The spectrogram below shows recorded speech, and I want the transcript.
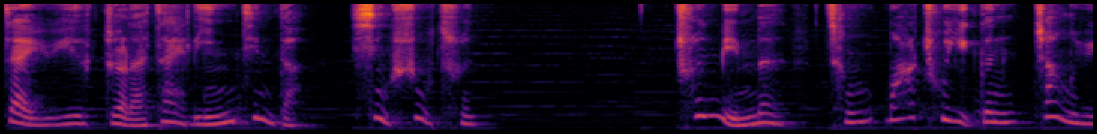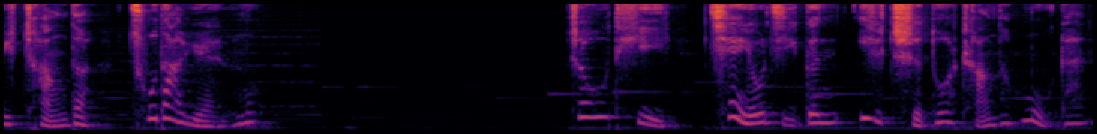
在于这了在邻近的杏树村，村民们曾挖出一根丈余长的粗大圆木，周体嵌有几根一尺多长的木杆。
